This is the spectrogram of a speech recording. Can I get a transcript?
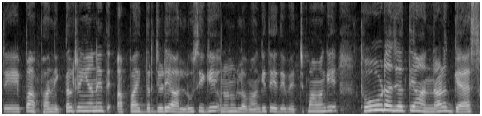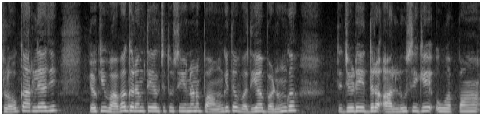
ਤੇ ਭਾਫਾਂ ਨਿਕਲ ਰਹੀਆਂ ਨੇ ਤੇ ਆਪਾਂ ਇੱਧਰ ਜਿਹੜੇ ਆਲੂ ਸੀਗੇ, ਉਹਨਾਂ ਨੂੰ ਲਵਾਂਗੇ ਤੇ ਇਹਦੇ ਵਿੱਚ ਪਾਵਾਂਗੇ। ਥੋੜਾ ਜਿਹਾ ਧਿਆਨ ਨਾਲ ਗੈਸ ਸਲੋ ਕਰ ਲਿਆ ਜੀ, ਕਿਉਂਕਿ ਵਾਵਾ ਗਰਮ ਤੇਲ 'ਚ ਤੁਸੀਂ ਇਹਨਾਂ ਨੂੰ ਪਾਓਗੇ ਤਾਂ ਵਧੀਆ ਬਣੂਗਾ। ਤੇ ਜਿਹੜੇ ਇੱਧਰ ਆਲੂ ਸੀਗੇ, ਉਹ ਆਪਾਂ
